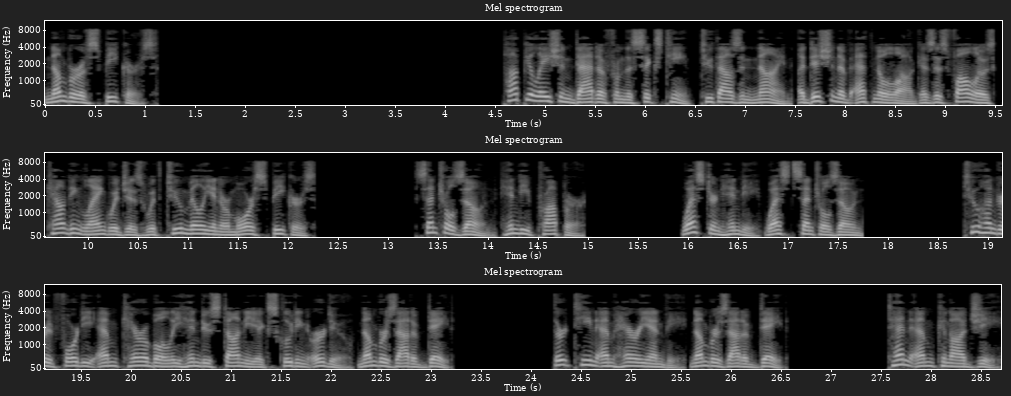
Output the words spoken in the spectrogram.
Number of speakers. Population data from the 16th 2009 edition of Ethnologue is as follows, counting languages with 2 million or more speakers. Central Zone Hindi proper. Western Hindi West Central Zone 240 M Khariboli Hindustani excluding Urdu numbers out of date 13 M Haryanvi numbers out of date 10 M Kannauji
